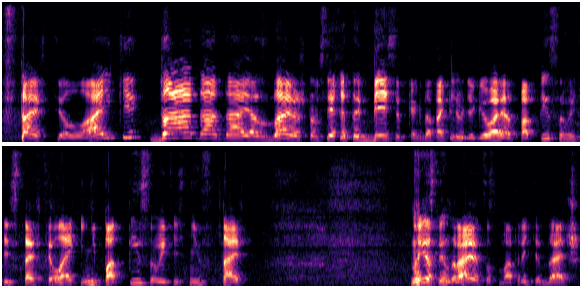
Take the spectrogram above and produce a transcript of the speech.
Ставьте лайки. Да, да, да, я знаю, что всех это бесит, когда так люди говорят. Подписывайтесь, ставьте лайки. Не подписывайтесь, не ставьте. Но если нравится, смотрите дальше.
